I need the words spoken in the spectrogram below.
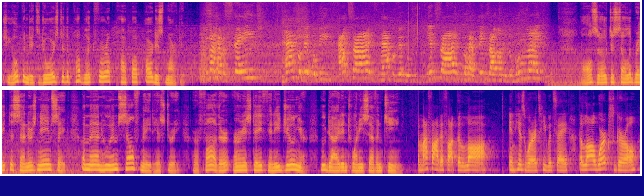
she opened its doors to the public for a pop up artist market. We're going to have a stage. Half of it will be outside, half of it will be inside. We'll have things out under the moonlight. Also, to celebrate the center's namesake, a man who himself made history, her father, Ernest A. Finney Jr., who died in 2017. My father thought the law, in his words, he would say, the law works, girl.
